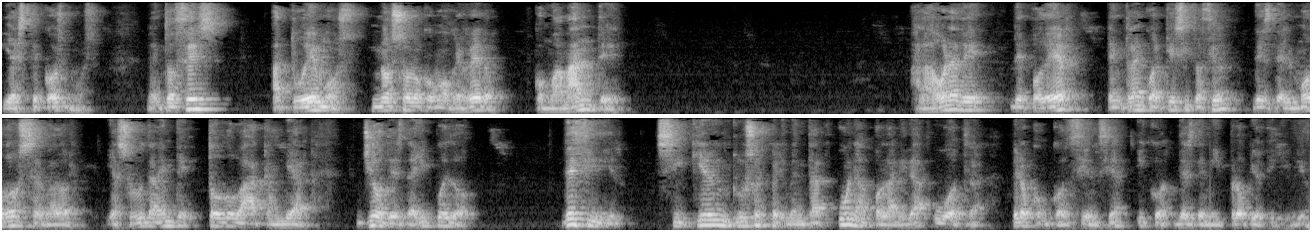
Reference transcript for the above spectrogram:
y a este cosmos. Entonces, actuemos no solo como guerrero, como amante, a la hora de, de poder entrar en cualquier situación desde el modo observador. Y absolutamente todo va a cambiar. Yo desde ahí puedo decidir si quiero incluso experimentar una polaridad u otra, pero con conciencia y desde mi propio equilibrio.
